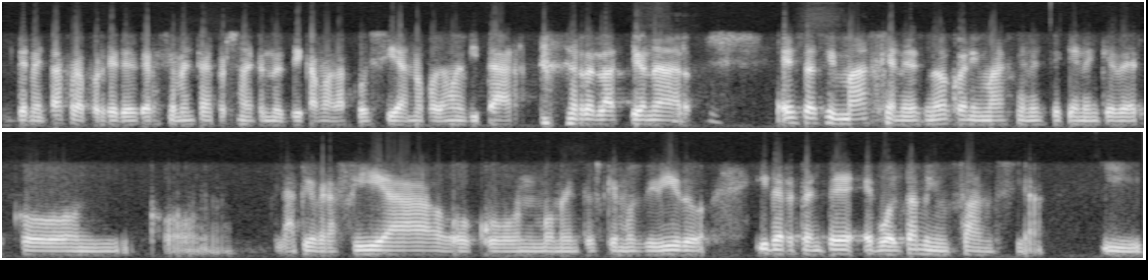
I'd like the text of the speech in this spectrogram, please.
de metáforas, porque desgraciadamente las personas que nos dedicamos a la poesía no podemos evitar relacionar esas imágenes, ¿no? Con imágenes que tienen que ver con, con la biografía o con momentos que hemos vivido y de repente he vuelto a mi infancia y,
